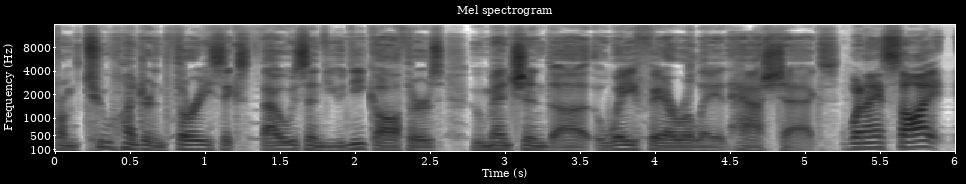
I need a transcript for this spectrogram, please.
from 236,000 unique authors who mentioned uh, Wayfair related hashtags. when I saw it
